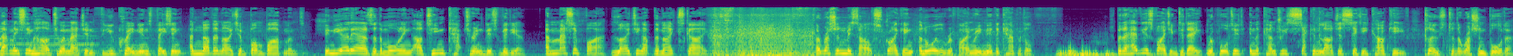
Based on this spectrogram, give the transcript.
That may seem hard to imagine for Ukrainians facing another night of bombardment. In the early hours of the morning, our team capturing this video a massive fire lighting up the night sky. A Russian missile striking an oil refinery near the capital. But the heaviest fighting today reported in the country's second largest city, Kharkiv, close to the Russian border.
